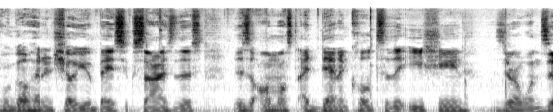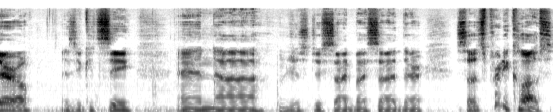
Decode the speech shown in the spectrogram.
we'll go ahead and show you a basic size of this. This is almost identical to the Eachine 010 as you can see and uh, we'll just do side by side there. So it's pretty close.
